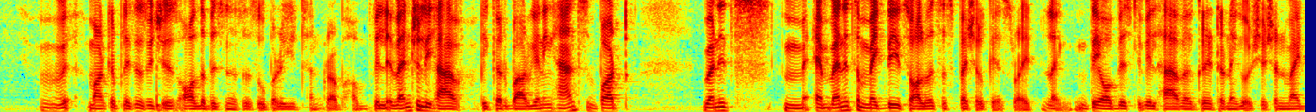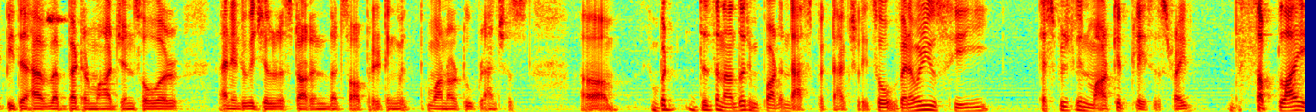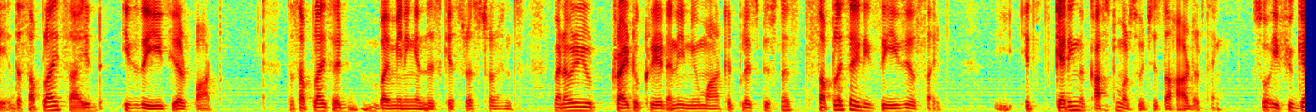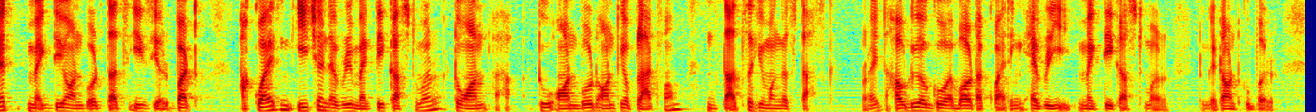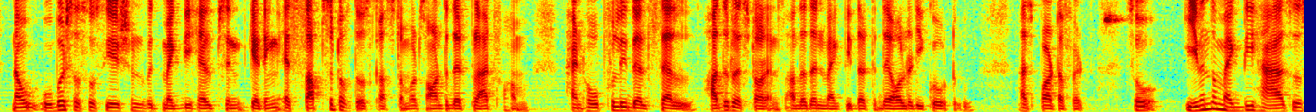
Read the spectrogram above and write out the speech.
marketplaces which is all the businesses uber eats and grubhub will eventually have bigger bargaining hands but when it's when it's a McD, it's always a special case, right? Like they obviously will have a greater negotiation. Might be they have a better margins over an individual restaurant that's operating with one or two branches. Um, but there's another important aspect actually. So whenever you see, especially in marketplaces, right, the supply the supply side is the easier part. The supply side, by meaning in this case restaurants, whenever you try to create any new marketplace business, the supply side is the easier side. It's getting the customers which is the harder thing. So if you get McD on board, that's easier. But acquiring each and every McD customer to on uh, to onboard onto your platform, that's a humongous task, right? How do you go about acquiring every McD customer to get onto Uber? Now, Uber's association with McD helps in getting a subset of those customers onto their platform, and hopefully they'll sell other restaurants other than McD that they already go to as part of it. So even though McD has a,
